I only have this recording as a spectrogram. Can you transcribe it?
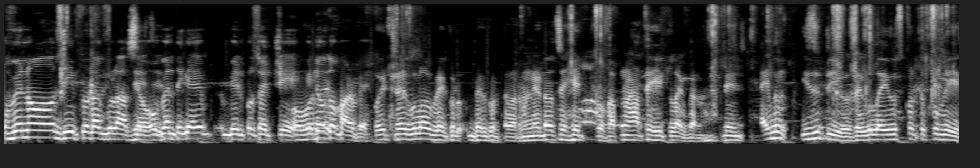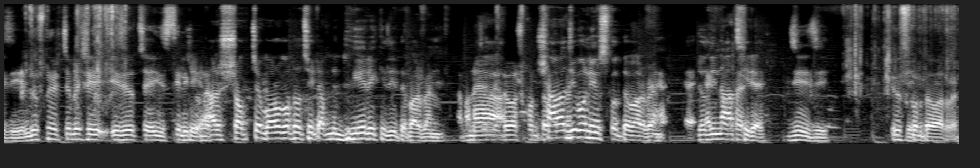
ওভেনও যে প্রোডাক্টগুলো আছে। ওভেন থেকে বের করতে হয় ট্রে এটাও তো পারবে। ওই ট্রে গুলো বের করতে পারবেন। এটা হচ্ছে হিট প্রুফ আপনার হাতে হিট লাগবে না। আপনি একদম ইজি টু ইউজ এগুলো ইউজ করতে খুবই ইজি লুসনির চেয়ে বেশি ইজি হচ্ছে এই সিলিকন আর সবচেয়ে বড় কথা হচ্ছে এটা আপনি ধুয়ে রেখে দিতে পারবেন। মানে এটা wash করতে সারা জীবন ইউজ করতে পারবেন যদি না ছিঁড়ে। জি জি ইউজ করতে পারবেন।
